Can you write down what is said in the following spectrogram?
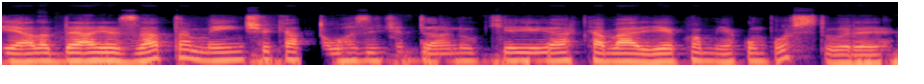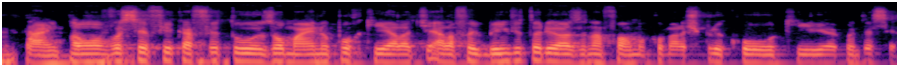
E ela dá exatamente 14 de dano, que acabaria com a minha compostura. Tá, então você fica afetuoso ou minor porque ela, ela foi bem vitoriosa na forma como ela explicou o que ia acontecer.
